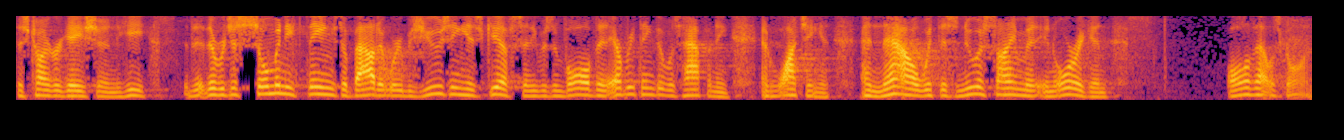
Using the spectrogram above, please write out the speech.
this congregation. He, th- there were just so many things about it where he was using his gifts and he was involved in everything that was happening and watching it. And now, with this new assignment in Oregon, all of that was gone.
